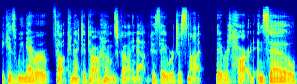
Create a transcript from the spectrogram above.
because we never felt connected to our homes growing up because they were just not, they were hard. And so,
